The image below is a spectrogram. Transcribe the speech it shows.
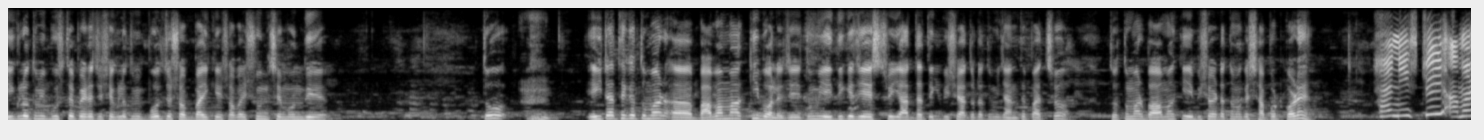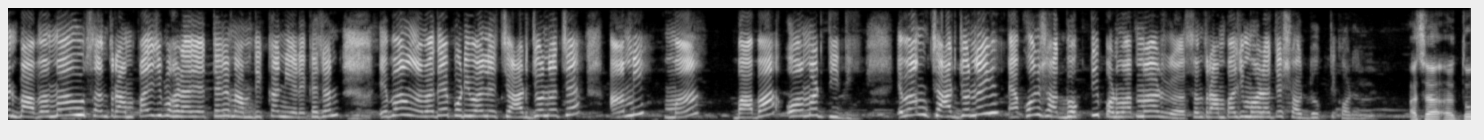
এইগুলো তুমি বুঝতে পেরেছ, সেগুলো তুমি বলছো সবাইকে, সবাই শুনছে মন দিয়ে। তো এইটা থেকে তোমার বাবা মা কি বলে? যে তুমি এইদিকে যে এসছো, এই আধ্যাত্মিক বিষয় এতটা তুমি জানতে পারছ? তো তোমার বাবা মা কি এই বিষয়টা তোমাকে সাপোর্ট করে? হ্যাঁ নিশ্চয়ই। আমার বাবা মাও সন্ত রামপালজি মহারাজের থেকে নাম দীক্ষা নিয়ে রেখেছেন। এবং আমাদের পরিবারে চারজন আছে। আমি, মা বাবা ও আমার দিদি এবং চারজনেই এখন সদ্ভক্তি পরমাত্মার সন্ত রামপালজি মহারাজের সদ্ভক্তি করেন। আচ্ছা তো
